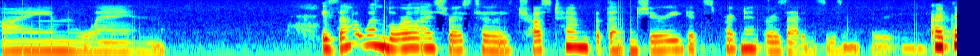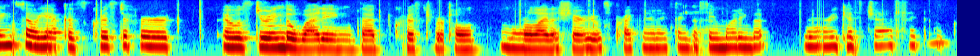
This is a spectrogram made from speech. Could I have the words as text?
time when is that when Lorelai tries to trust him, but then Sherry gets pregnant, or is that in season three? I think so, yeah, because Christopher, it was during the wedding that Christopher told Lorelai that Sherry was pregnant. I think yeah. the same wedding that Rory gets Jess, I think.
